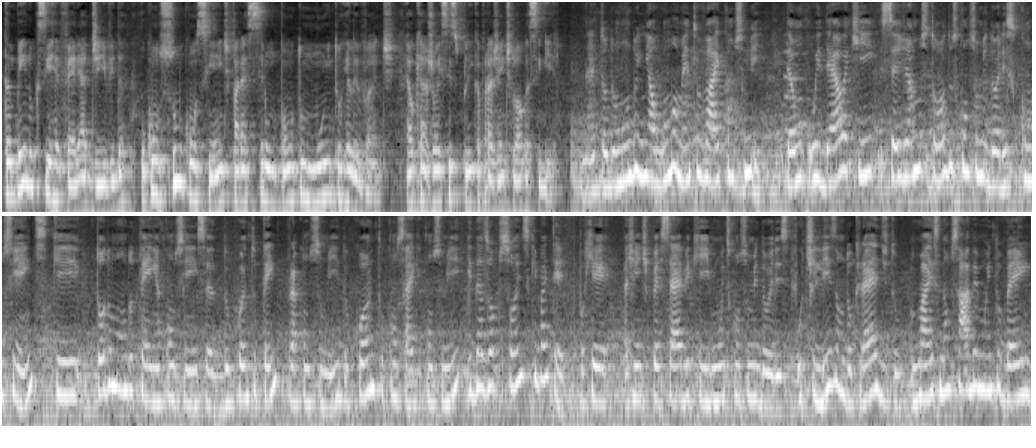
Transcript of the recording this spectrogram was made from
Também no que se refere à dívida, o consumo consciente parece ser um ponto muito relevante. É o que a Joyce explica para a gente logo a seguir. Né? Todo mundo em algum momento vai consumir. Então, o ideal é que sejamos todos consumidores conscientes, que todo mundo tenha consciência do quanto tem para consumir, do quanto consegue consumir e das opções que vai ter. Porque a gente percebe que muitos consumidores utilizam do crédito, mas não sabem muito bem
